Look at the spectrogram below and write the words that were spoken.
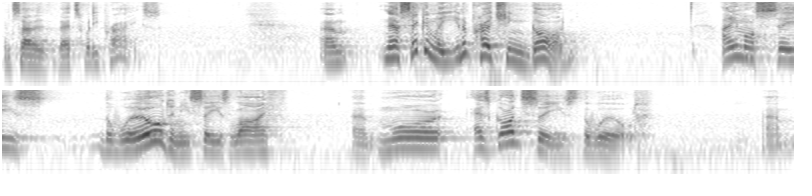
And so that's what he prays. Um, now, secondly, in approaching God, Amos sees the world and he sees life uh, more as God sees the world. Um,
